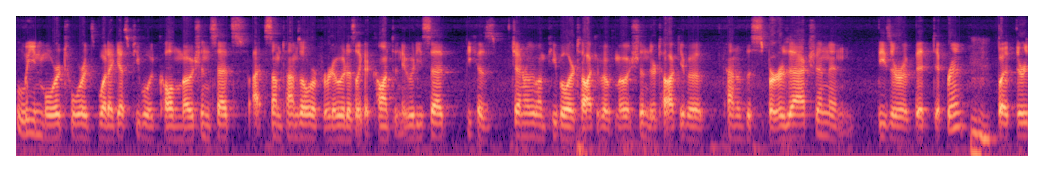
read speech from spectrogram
lean more towards what I guess people would call motion sets. I, sometimes I'll refer to it as like a continuity set because generally when people are talking about motion, they're talking about kind of the Spurs action, and these are a bit different, but they're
